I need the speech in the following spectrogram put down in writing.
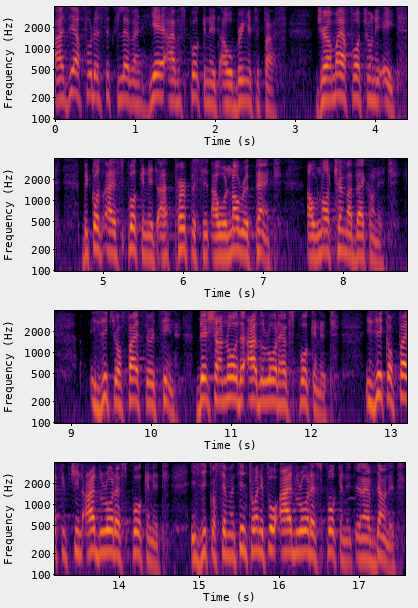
Isaiah 46 11, here I've spoken it, I will bring it to pass. Jeremiah 4:28. because I have spoken it, I purpose it, I will not repent, I will not turn my back on it. Ezekiel 5:13. they shall know that I, the Lord, have spoken it. Ezekiel 5:15, I, the Lord, have spoken it. Ezekiel 17:24, I, the Lord, have spoken it, and I have done it.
